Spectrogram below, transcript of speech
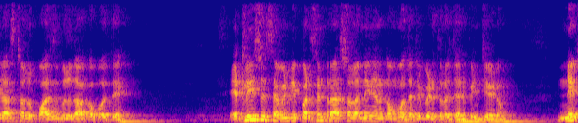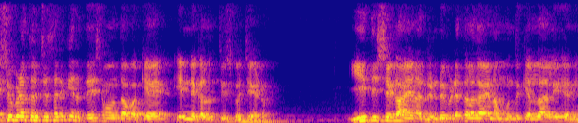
రాష్ట్రాలు పాసిబుల్ కాకపోతే అట్లీస్ట్ సెవెంటీ పర్సెంట్ రాష్ట్రాలన్నీ కనుక మొదటి విడతలో జరిపించేయడం నెక్స్ట్ విడత వచ్చేసరికి దేశం అంతా ఒకే ఎన్నికలు తీసుకొచ్చేయడం. ఈ దిశగా ఆయన రెండు విడతలుగా ఆయన ముందుకెళ్ళాలి అని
